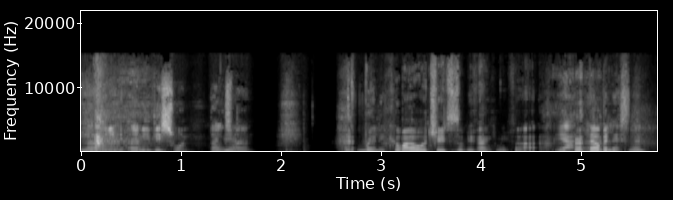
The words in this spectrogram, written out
only, only this one. Thanks, Yeah. man. Really cool. My old tutors will be thanking me for that. Yeah, they'll be listening.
